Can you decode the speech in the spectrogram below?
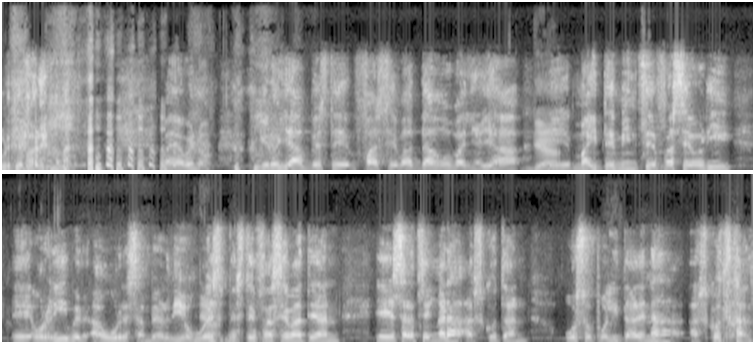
urte pare. Baina, bueno, gero ja beste fase bat dago, baina ja, Ja. eh, maite mintze fase hori eh, horri agur esan behar diogu, Ja. ez? Beste fase batean eh, sartzen gara, askotan oso polita dena, askotan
